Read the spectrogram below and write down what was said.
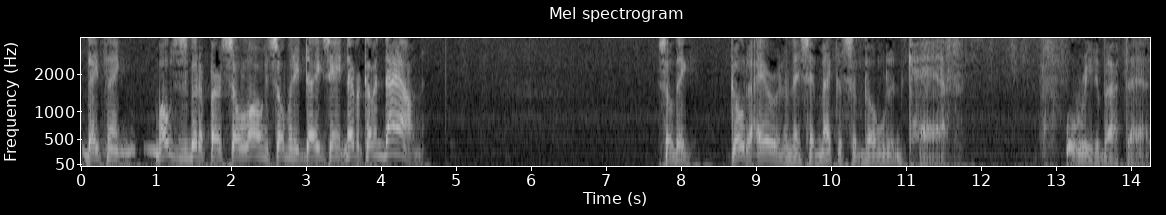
they think Moses has been up there so long and so many days he ain't never coming down. So they go to Aaron and they say, Make us a golden calf. We'll read about that.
